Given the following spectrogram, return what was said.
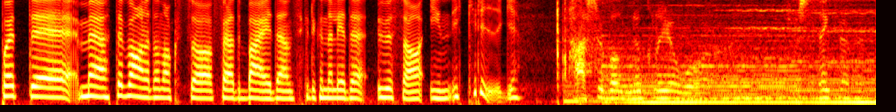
På ett eh, möte varnade han också för att Biden skulle kunna leda USA in i krig. Possible nuclear war. Just think of it.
